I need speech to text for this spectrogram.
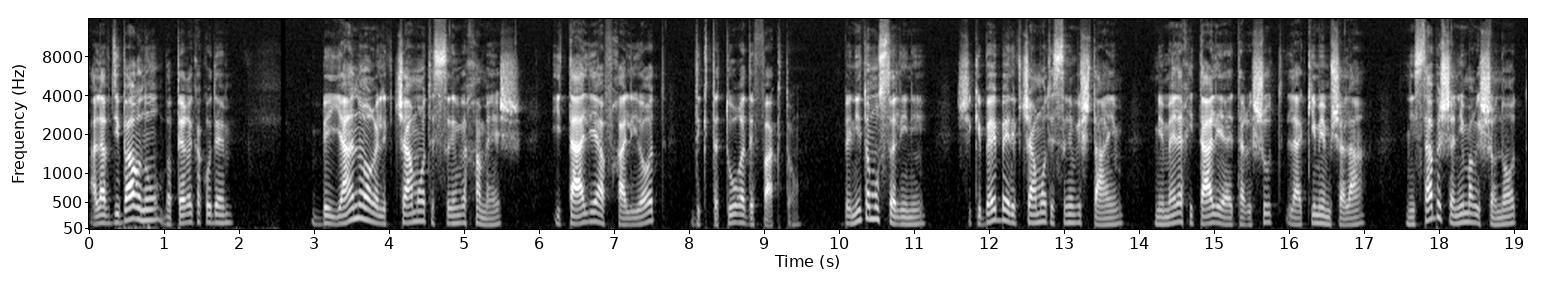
עליו דיברנו בפרק הקודם. בינואר 1925 איטליה הפכה להיות דיקטטורה דה פקטו. בניטו מוסליני, שקיבל ב-1922 ממלך איטליה את הרשות להקים ממשלה, ניסה בשנים הראשונות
